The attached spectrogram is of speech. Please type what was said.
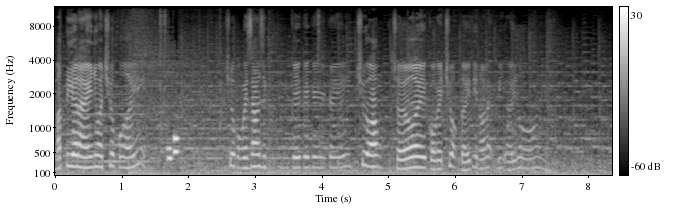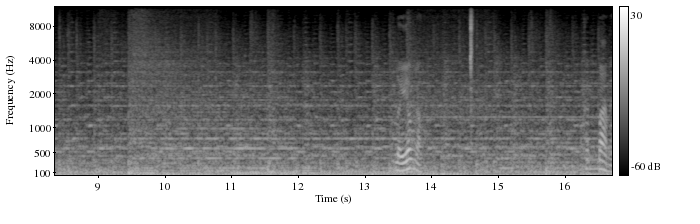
Bắt tia này nhưng mà chưa có ấy. Chưa có cái giao dịch Cái cái cái cái, cái trượng Trời ơi có cái trượng đấy thì nó lại bị ấy rồi. Lấy không nhỉ Căn bản là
